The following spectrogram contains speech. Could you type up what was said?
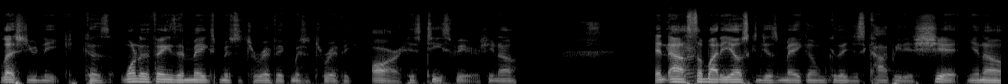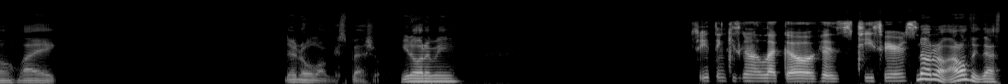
less unique. Because one of the things that makes Mr. Terrific Mr. Terrific are his T spheres, you know. And now Mhm. somebody else can just make them because they just copied his shit, you know. Like they're no longer special. You know what I mean? So you think he's gonna let go of his T spheres? No, no, I don't think that's.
